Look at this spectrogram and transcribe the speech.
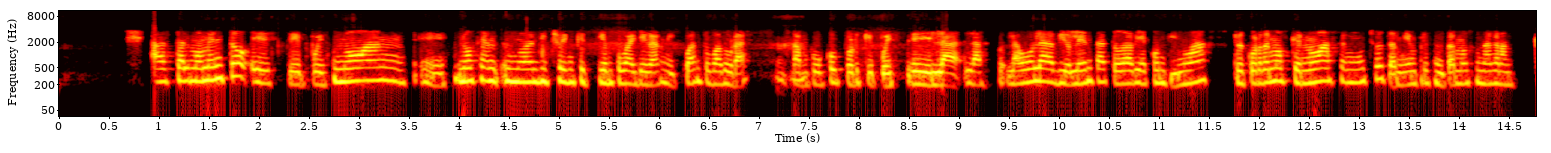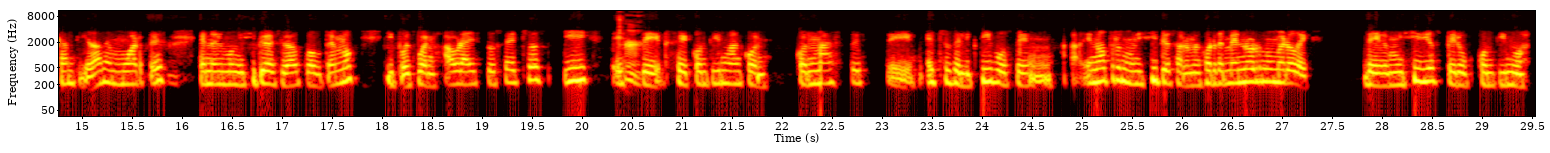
Hasta el momento, este, pues no han, eh, no se han, no han dicho en qué tiempo va a llegar ni cuánto va a durar, tampoco porque pues eh, la, la, la ola violenta todavía continúa Recordemos que no hace mucho también presentamos una gran cantidad de muertes en el municipio de Ciudad Cuauhtémoc y pues bueno, ahora estos hechos y este se continúan con con más este hechos delictivos en en otros municipios, a lo mejor de menor número de de homicidios, pero continúa.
